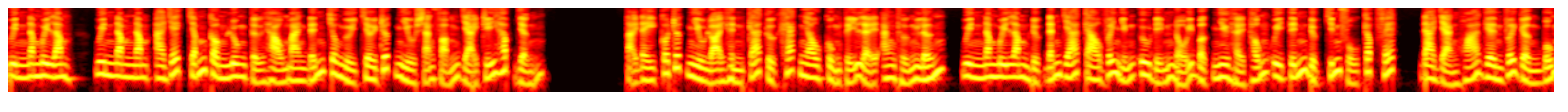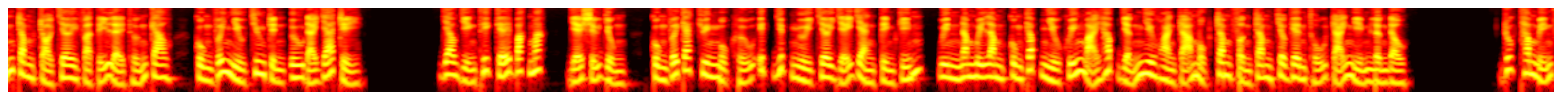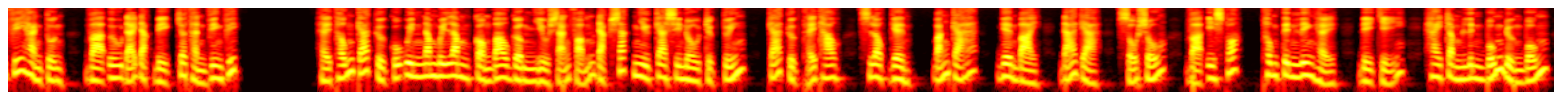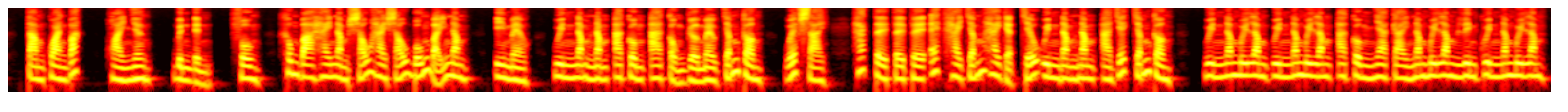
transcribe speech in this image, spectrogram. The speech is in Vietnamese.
Win55, Win55az.com luôn tự hào mang đến cho người chơi rất nhiều sản phẩm giải trí hấp dẫn. Tại đây có rất nhiều loại hình cá cược khác nhau cùng tỷ lệ ăn thưởng lớn. Win55 được đánh giá cao với những ưu điểm nổi bật như hệ thống uy tín được chính phủ cấp phép, đa dạng hóa game với gần 400 trò chơi và tỷ lệ thưởng cao, cùng với nhiều chương trình ưu đãi giá trị. Giao diện thiết kế bắt mắt, dễ sử dụng, cùng với các chuyên mục hữu ích giúp người chơi dễ dàng tìm kiếm, Win55 cung cấp nhiều khuyến mãi hấp dẫn như hoàn trả 100% cho game thủ trải nghiệm lần đầu. Rút thăm miễn phí hàng tuần và ưu đãi đặc biệt cho thành viên VIP. Hệ thống cá cược của Win55 còn bao gồm nhiều sản phẩm đặc sắc như casino trực tuyến, cá cược thể thao, slot game, bắn cá, game bài, đá gà, sổ số và eSports. Thông tin liên hệ, địa chỉ 204 đường 4, Tam Quan Bắc, Hoài Nhân, Bình Định, phone 0325626475, email win55a.gmail.com, website https 2 2 gạch chéo win55az com Win55 Win55 A Acom Nha cài 55 Linh Win 55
